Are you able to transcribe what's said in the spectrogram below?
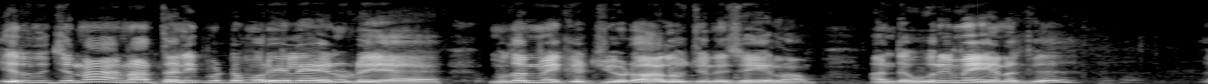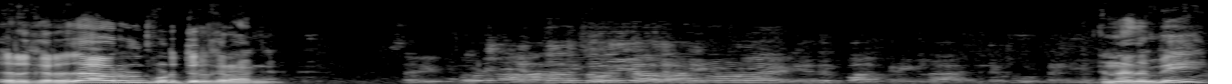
இருந்துச்சுன்னா நான் தனிப்பட்ட முறையில் என்னுடைய முதன்மை கட்சியோடு ஆலோசனை செய்யலாம். அந்த உரிமை எனக்கு இருக்கிறது. அவர்கள் கொடுத்துருக்குறாங்க. என்ன தம்பி?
